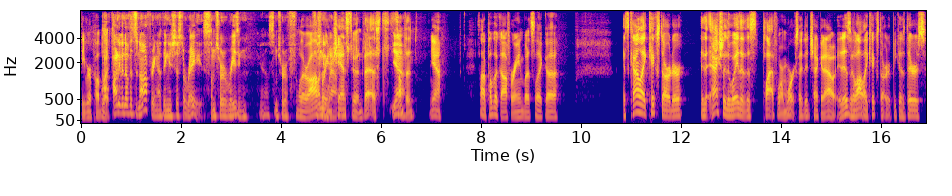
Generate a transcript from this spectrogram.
The Republic. I don't even know if it's an offering. I think it's just a raise, some sort of raising. You know, some sort of. Well, they're offering a chance to invest Yeah. something. Yeah. It's not a public offering, but it's like a, it's kind of like Kickstarter. Actually, the way that this platform works, I did check it out. It is a lot like Kickstarter because there's,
